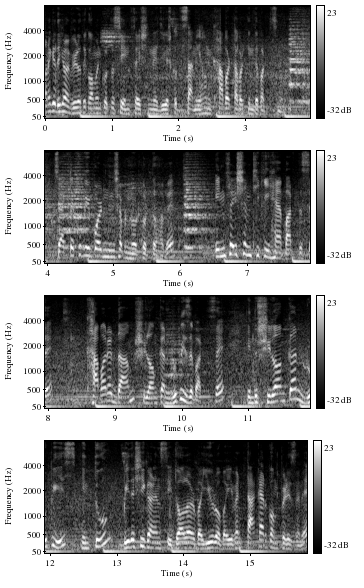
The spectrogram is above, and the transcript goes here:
অনেকে দেখি আমার ভিডিওতে কমেন্ট করতেছে ইনফ্লেশন নিয়ে জিজ্ঞেস করতেছে, আমি এখন খাবার টাবার কিনতে পারতেছি না। সো একটা খুব ইম্পর্টেন্ট জিনিস আপনার নোট করতে হবে। ইনফ্লেশন ঠিকই হ্যাঁ বাড়তেছে, খাবারের দাম শ্রীলঙ্কান রুপিসে বাড়তেছে, কিন্তু শ্রীলঙ্কান রুপিস কিন্তু বিদেশি কারেন্সি ডলার বা ইউরো বা ইভেন টাকার কম্প্যারিজনে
